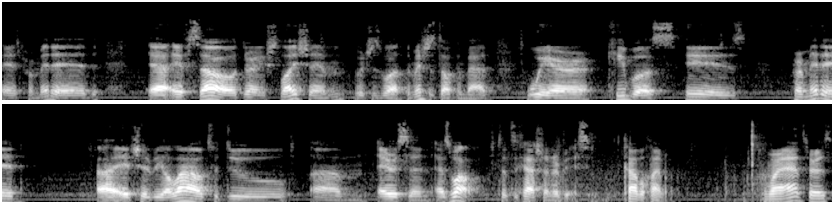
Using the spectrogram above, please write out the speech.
is permitted. Uh, if so, during shloshim, which is what the Mishnah is talking about, where kibus is permitted, uh, it should be allowed to do um, as well. So it's a cash under basin. Kabel My answer is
